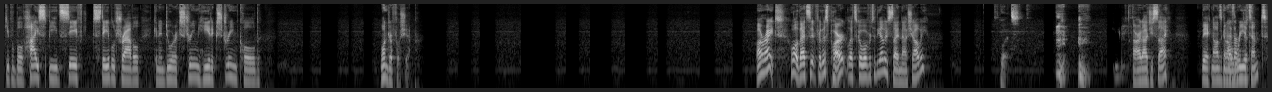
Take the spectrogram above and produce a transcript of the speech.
Capable of high speed, safe, stable travel. Can endure extreme heat, extreme cold. Wonderful ship. All right. Well, that's it for this part. Let's go over to the other side now, shall we? Let's. All right, Ajisai. Kleeknon's gonna As I'm just- reattempt.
